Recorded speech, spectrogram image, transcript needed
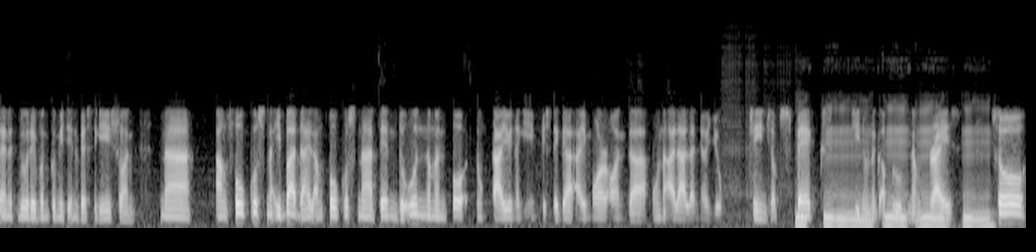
Senate Blue Ribbon Committee investigation na ang focus na iba dahil ang focus natin doon naman po nung tayo nag-iimbestiga ay more on the, kung naalala nyo, yung change of specs, Mm-mm. sino nag-approve ng Mm-mm. price. Mm-mm. So,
